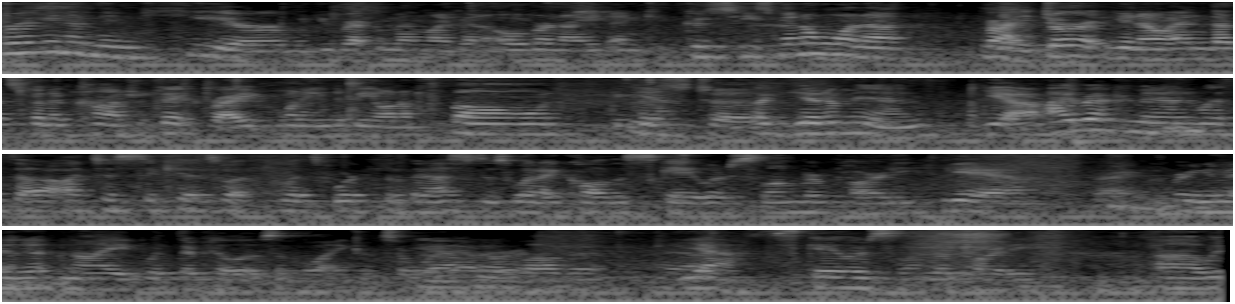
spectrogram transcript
bringing him in here, would you recommend like an overnight and, cause he's gonna wanna, Right. like during, you know, and that's gonna contradict, right? Wanting to be on a phone because to, Like, get them in. yeah, I recommend with uh, autistic kids, what, what's worked the best is what I call the scalar slumber party. yeah, right. Bring them in at night with their pillows and blankets or Yeah, whatever. he'll love it, Yeah, scalar slumber party. Uh, we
